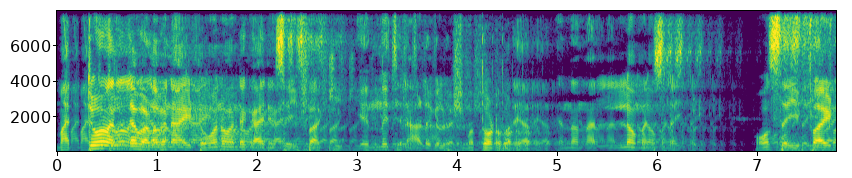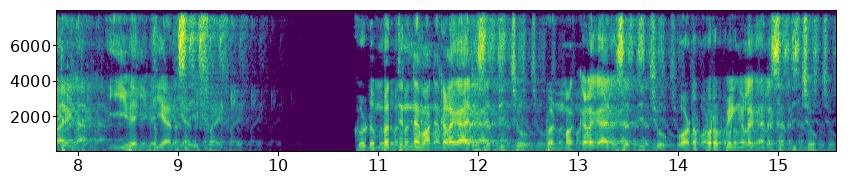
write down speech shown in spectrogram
മറ്റോ നല്ല വിളവനായിട്ട് ഓനോന്റെ കാര്യം സേഫാക്കി എന്ന് ചില ആളുകൾ വിഷമത്തോടെ പറയാറുണ്ട് എന്നാൽ നല്ല മനസ്സിലായി ഓൻ സേഫായിട്ടില്ല. ഈ വ്യക്തിയാണ് സേഫായിട്ട്. കുടുംബത്തിന്റെ മക്കളെ കാര്യം ശ്രദ്ധിച്ചു പെൺമക്കളെ കാര്യം ശ്രദ്ധിച്ചു ഉടപ്പുറപ്പിങ്ങളെ കാര്യം ശ്രദ്ധിച്ചു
